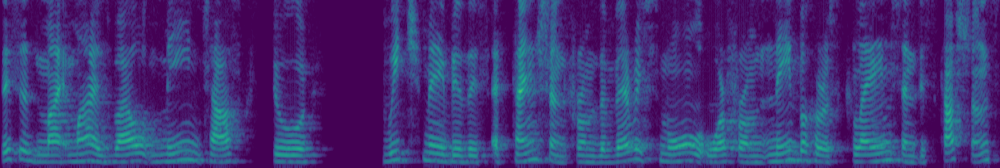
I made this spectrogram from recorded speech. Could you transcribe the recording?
this is my, my as well main tasks to switch maybe this attention from the very small or from neighborhoods claims and discussions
